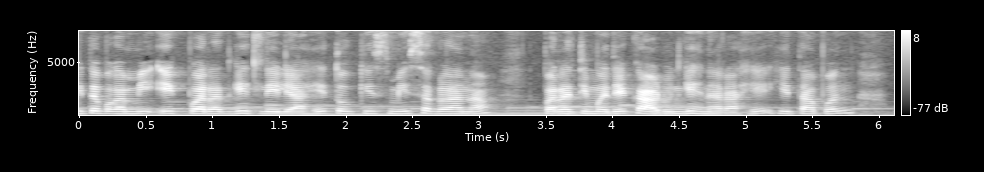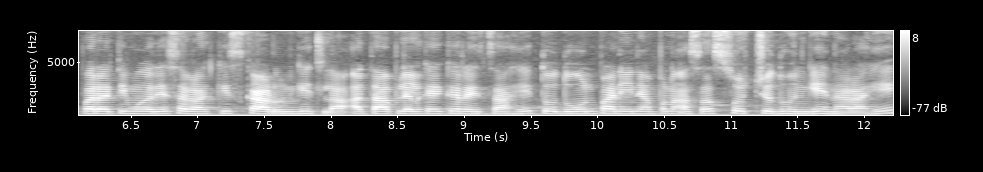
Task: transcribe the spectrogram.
इथं बघा मी एक परात घेतलेली आहे. तो किस मी सगळ्यांना परातीमध्ये काढून घेणार आहे. इथं आपण परातीमध्ये सगळा किस काढून घेतला. आता आपल्याला काय करायचं आहे तो दोन पाण्याने आपण असा स्वच्छ धुवून घेणार आहे.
